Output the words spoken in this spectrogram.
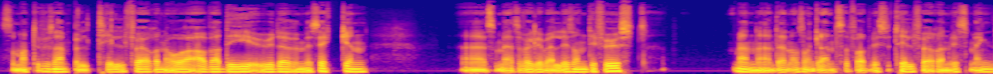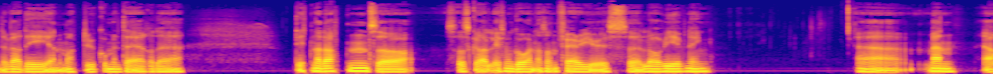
som at du for eksempel tilfører noe av verdi utover musikken, eh, som er selvfølgelig veldig sånn diffust, men eh, det er noen sånn grense for at hvis du tilfører en viss mengde verdi gjennom at du kommenterer det ditten og datten, så, så skal det liksom gå under sånn fair use-lovgivning. Eh, men, ja.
